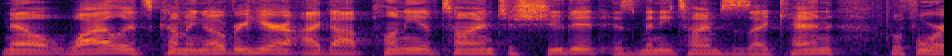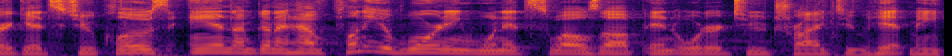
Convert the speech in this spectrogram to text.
Now, while it's coming over here, I got plenty of time to shoot it as many times as I can before it gets too close. And I'm gonna have plenty of warning when it swells up in order to try to hit me.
